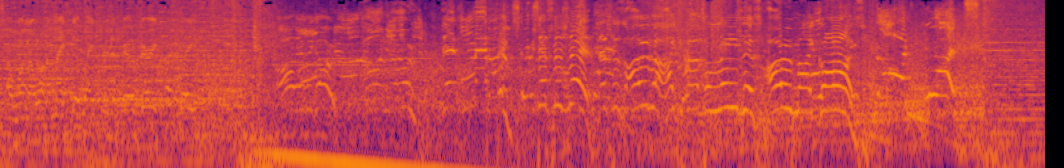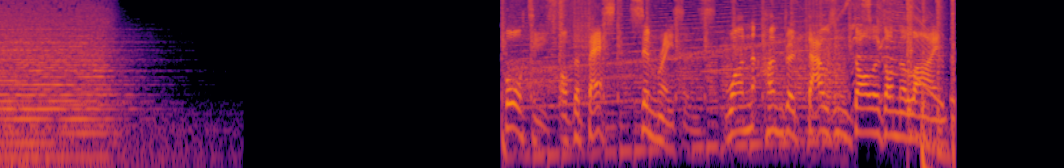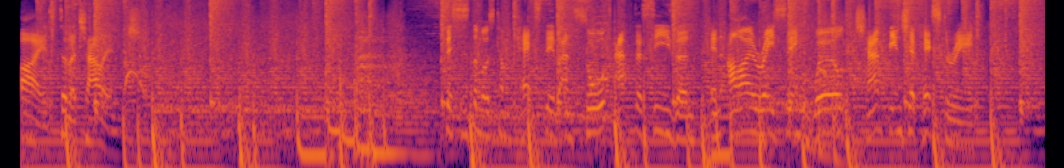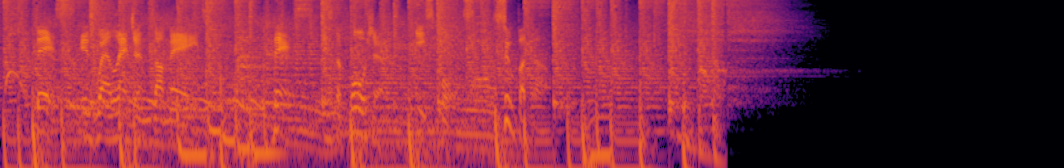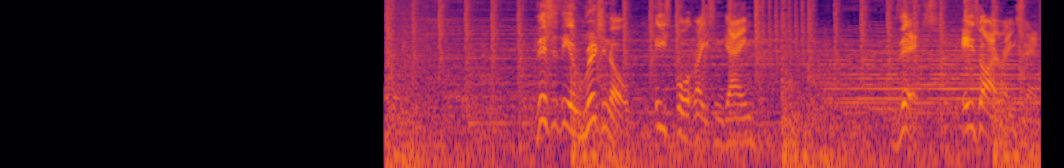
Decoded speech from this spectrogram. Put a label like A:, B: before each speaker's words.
A: guys are want to want to make their way through the field very quickly.
B: Oh, there we go!
A: Oh no! That's massive! This is it! This is over! I can't believe this! Oh my oh god!
B: God, what?
C: 40 of the best sim racers. $100,000 on the line. Rise to the challenge. This is the most competitive and sought after season in iRacing World Championship history. This is where legends are made. This is the Porsche Esports Super Cup.
D: This is the original esport racing game. This is iRacing.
